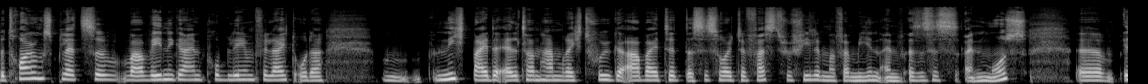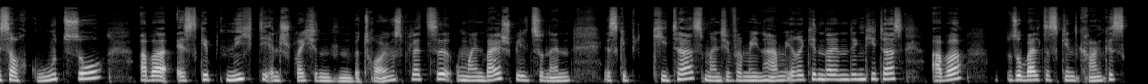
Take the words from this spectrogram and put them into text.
Betreuungsplätze war weniger ein Problem vielleicht oder hm, nicht beide Eltern haben recht früh gearbeitet. Das ist heute fast für viele Familien ein, also es ist ein Muss, äh, ist auch gut so, aber es gibt nicht die entsprechenden Betreuungsplätze. Um ein Beispiel zu nennen, es gibt Kitas, manche Familien haben ihre Kinder in den Kitas, aber sobald das Kind krank ist,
